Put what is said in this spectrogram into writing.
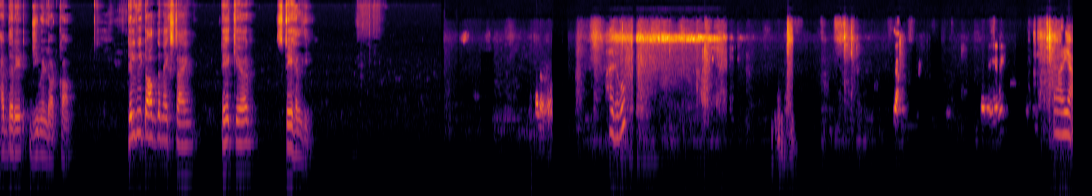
at the rate gmail.com. Till we talk the next time, take care Stay healthy. Hello. Hello. Uh, yeah.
